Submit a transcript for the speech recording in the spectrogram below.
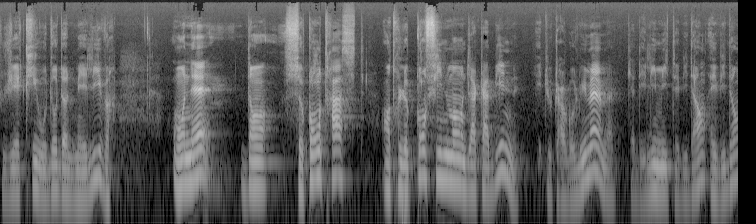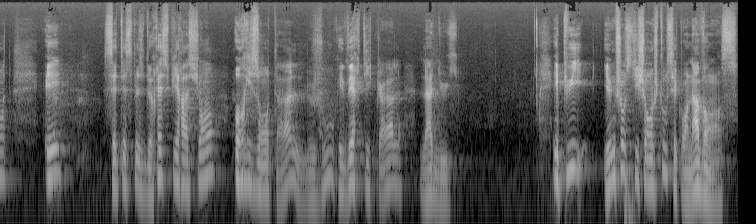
que j'ai écrit au dos d'un de mes livres, on est dans ce contraste entre le confinement de la cabine et du cargo lui-même, qui a des limites évidentes, et cette espèce de respiration horizontale le jour et verticale la nuit. Et puis, il y a une chose qui change tout, c'est qu'on avance.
